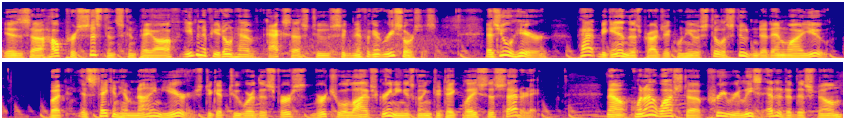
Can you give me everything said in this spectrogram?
is uh, how persistence can pay off even if you don't have access to significant resources. As you'll hear, Pat began this project when he was still a student at NYU. But it's taken him nine years to get to where this first virtual live screening is going to take place this Saturday. Now, when I watched a pre release edit of this film,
